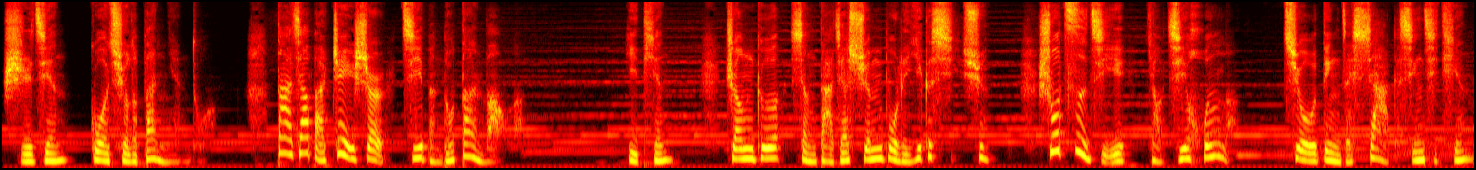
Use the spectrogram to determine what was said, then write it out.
时间过去了半年多，大家把这事儿基本都淡忘了。一天，张哥向大家宣布了一个喜讯，说自己要结婚了，就定在下个星期天。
